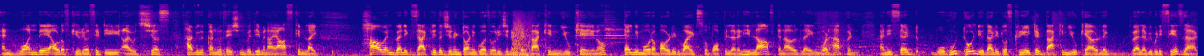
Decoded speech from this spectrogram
And one day, out of curiosity, I was just having a conversation with him, and I asked him like how and when exactly the gin and tonic was originated back in UK, you know? Tell me more about it, why it's so popular. And he laughed and I was like, what happened? And he said, well, who told you that it was created back in UK? I was like, well, everybody says that.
